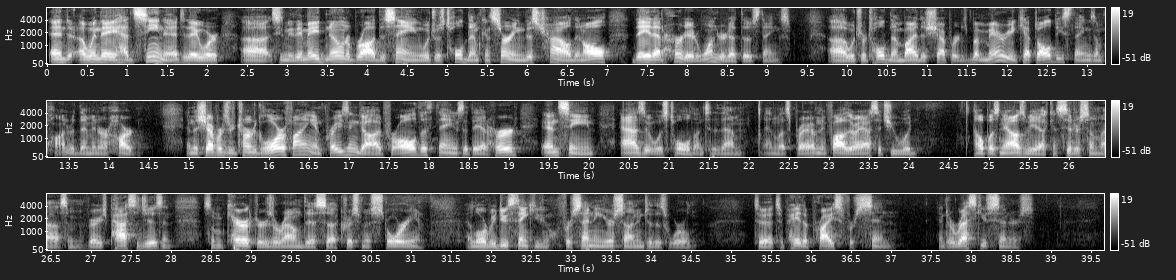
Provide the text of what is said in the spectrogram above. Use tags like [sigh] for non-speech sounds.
And uh, when they had seen it, they were, uh, excuse me, they made known abroad the saying which was told them concerning this child, and all they that heard it wondered at those things uh, which were told them by the shepherds. But Mary kept all these things and pondered them in her heart. And the shepherds returned glorifying and praising God for all the things that they had heard and seen, as it was told unto them. And let's pray. Heavenly Father, I ask that you would help us now as we uh, consider some, uh, some various passages and some characters around this uh, Christmas story. And, and Lord, we do thank you for sending your Son into this world to, to pay the price for sin and to rescue sinners.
